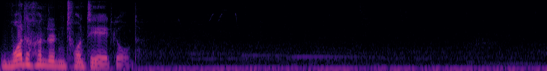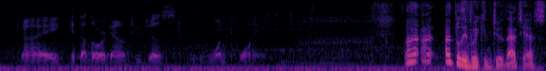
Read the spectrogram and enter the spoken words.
128 gold Can I get that lower down to just 120? I, I, I believe we can do that yes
